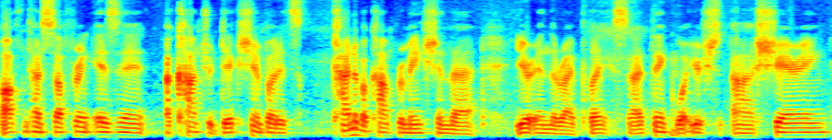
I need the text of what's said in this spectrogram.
oftentimes suffering isn't a contradiction, but it's kind of a confirmation that you're in the right place. I think what you're uh, sharing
